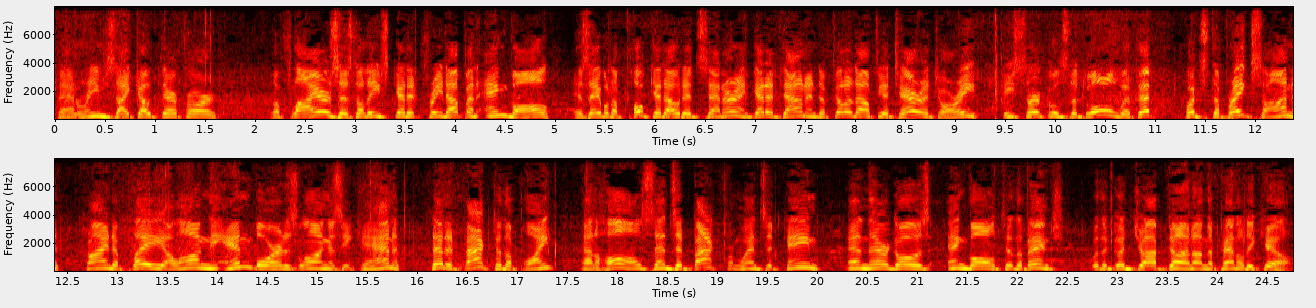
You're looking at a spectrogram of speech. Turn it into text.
Van Riemsdyk out there for the Flyers as the Leafs get it freed up, and Engvall is able to poke it out at center and get it down into Philadelphia territory. He circles the goal with it, puts the brakes on, trying to play along the end board as long as he can, set it back to the point, and Holl sends it back from whence it came, and there goes Engvall to the bench with a good job done on the penalty kill.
